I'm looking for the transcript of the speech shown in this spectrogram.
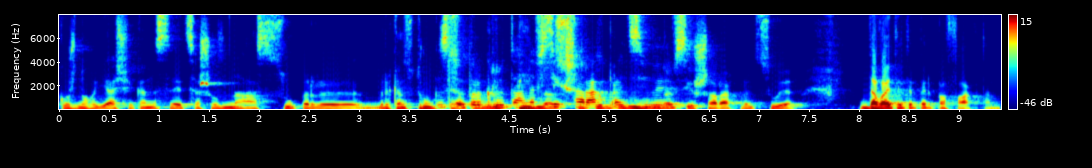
кожного ящика несеться, що в нас супер е, реконструкція. Супер там, крута, ліпідна, на всіх шарах м, працює. На всіх шарах працює. Давайте тепер по фактам.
